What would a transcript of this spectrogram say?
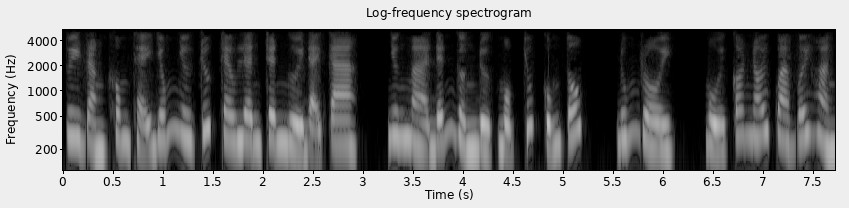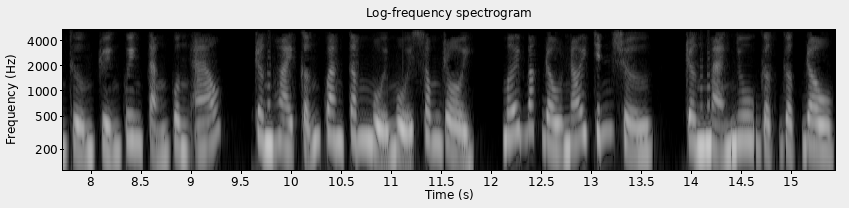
tuy rằng không thể giống như trước treo lên trên người đại ca, nhưng mà đến gần được một chút cũng tốt, đúng rồi, muội có nói qua với hoàng thượng chuyện quyên tặng quần áo, Trần Hoài Cẩn quan tâm muội muội xong rồi, mới bắt đầu nói chính sự, Trần Mạn Nhu gật gật đầu,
